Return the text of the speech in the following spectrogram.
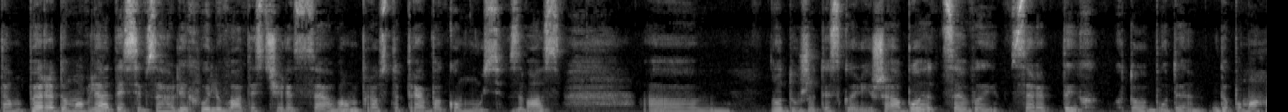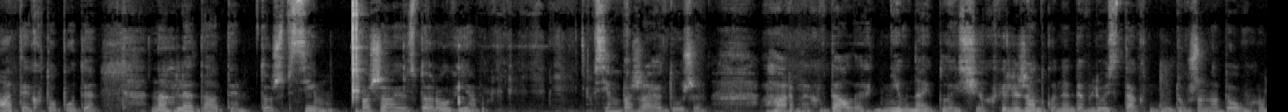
там передомовлятись і взагалі хвилюватись через це. А вам просто треба комусь з вас ем, одужати скоріше. Або це ви серед тих, хто буде допомагати, хто буде наглядати. Тож всім бажаю здоров'я, всім бажаю дуже гарних, вдалих днів найближчих. Філіжанку не дивлюсь так дуже надовго.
